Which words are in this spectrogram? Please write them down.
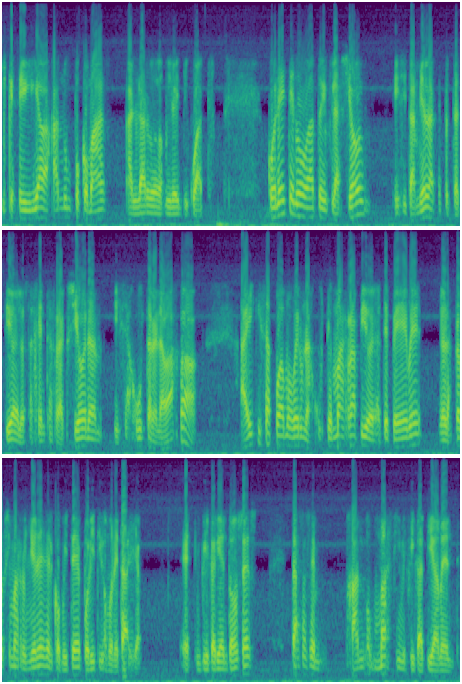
y que seguiría bajando un poco más a lo largo de 2024. Con este nuevo dato de inflación, y si también las expectativas de los agentes reaccionan y se ajustan a la baja, ahí quizás podamos ver un ajuste más rápido de la TPM en las próximas reuniones del Comité de Política Monetaria. Esto implicaría entonces tasas bajando más significativamente.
